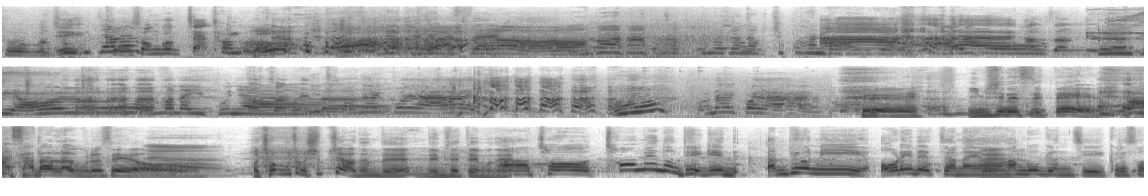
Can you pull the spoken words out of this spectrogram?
그 뭐지? 그 성극장. 전국자 가져왔어요. 얼마 전에 축구한다. 그러게. 아이고. 감사합니다. 베이비, 아유, 얼마나 이쁘냐. 감사합니다. 전할 거야 어? 전할 거야 그래 임신했을 때 막 사달라고 그러세요. 어, 청국장 쉽지 않은데 냄새 때문에. 아, 저 처음에는 되게 남편이 오래됐잖아요. 네. 한국 온지. 그래서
